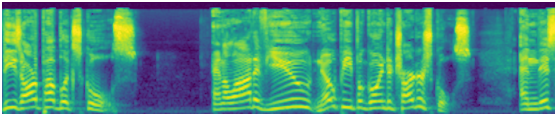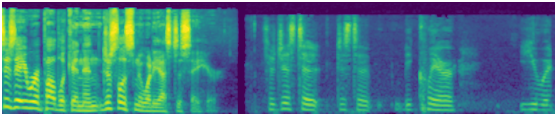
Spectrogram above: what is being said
These are public schools. And a lot of you know people going to charter schools. And this is a Republican. And just listen to what he has to say here. So just to just to be clear, you would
